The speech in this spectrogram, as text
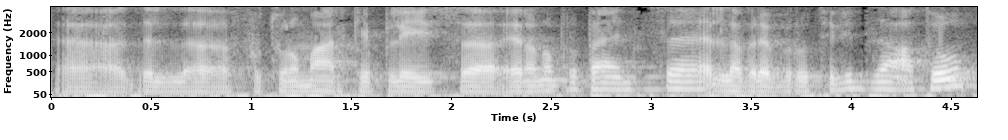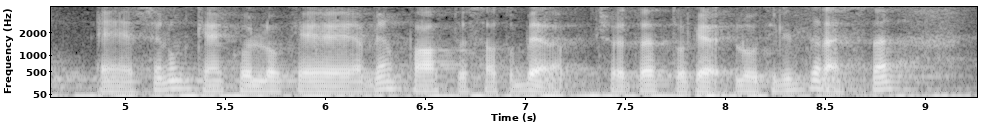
eh, del futuro marketplace erano propense, l'avrebbero utilizzato e se non che quello che abbiamo fatto è stato bene, ci avete detto che lo utilizzereste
